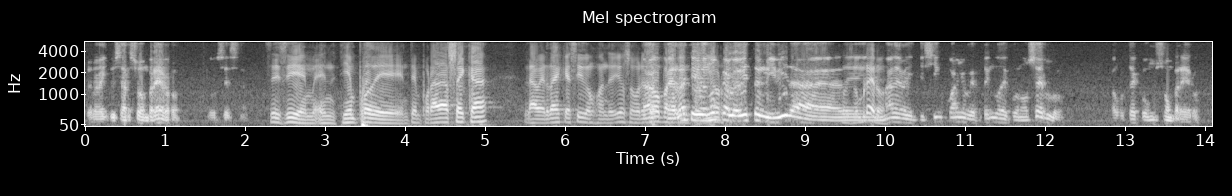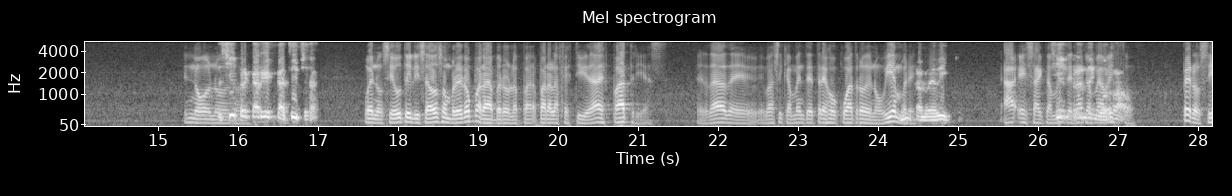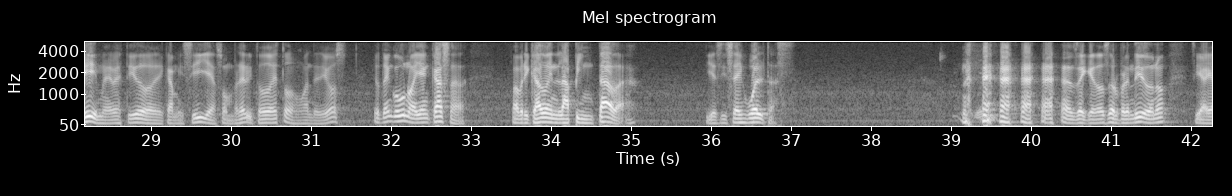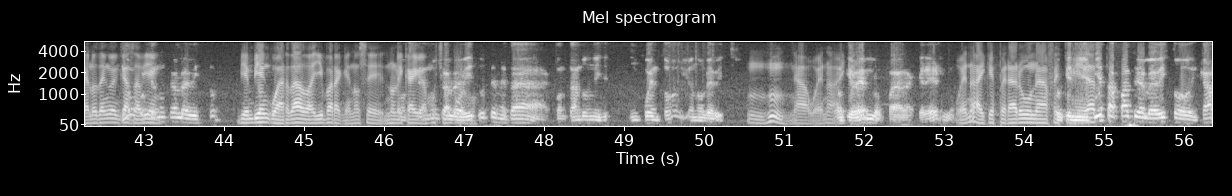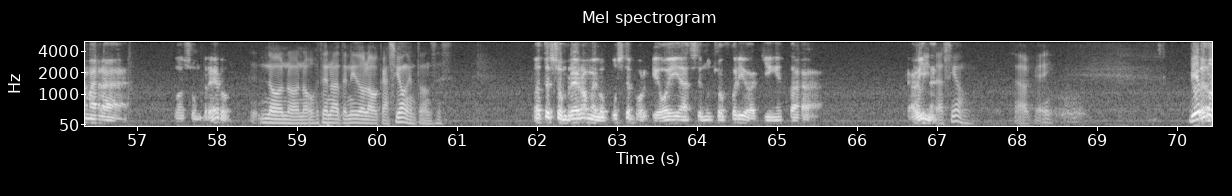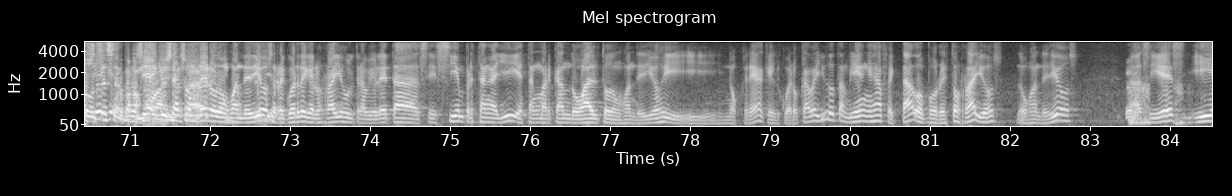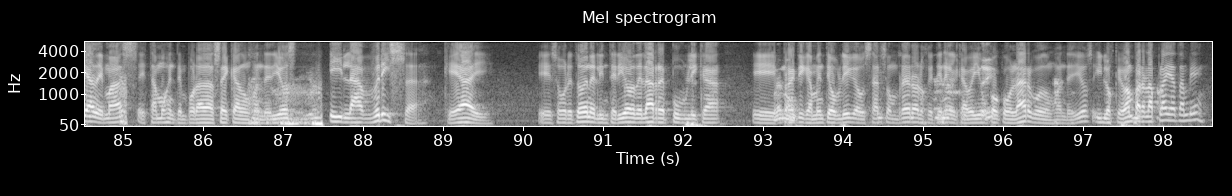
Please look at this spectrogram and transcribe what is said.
Pero hay que usar sombrero. Entonces, Sí, sí, en, en tiempo de en temporada seca, la verdad es que sí, don Juan de Dios, sobre la todo para el verdad es que yo nunca lo he visto en mi vida, ¿Con de sombrero? más de 25 años que tengo de conocerlo, a usted con un sombrero. No, no, Usted siempre no. cargue cachucha. Bueno, sí he utilizado sombrero para, pero la- para, para las festividades patrias, ¿verdad? De, básicamente 3 o 4 de noviembre. Nunca lo he visto. Ah, exactamente, Siempre nunca me ha engorrado. visto. Pero sí, me he vestido de camisilla, sombrero y todo esto, don Juan de Dios. Yo tengo uno allá en casa, fabricado en La Pintada, 16 vueltas. Se quedó sorprendido, ¿no? Sí, allá lo tengo en casa bien, nunca lo he visto. bien, bien guardado allí para que no se, no le caiga mucho Nunca lo he visto. Usted me está contando un, un cuento, yo no lo he visto. Ah, bueno, Hay hay que que, verlo para creerlo. bueno, hay que esperar una Porque ni en festividad. fiesta patria lo he visto en cámara con sombrero. No, no, no, usted no ha tenido la ocasión entonces. No, Este sombrero me lo puse porque hoy hace mucho frío aquí en esta cabina. Habitación. Ok. Bien, Bueno, pero, sí hay que, César, pero sí vamos hay que a usar sombrero, don Juan de Dios. Recuerde que los rayos ultravioletas eh, siempre están allí y están marcando alto, don Juan de Dios, y, y no crea que el cuero cabelludo también es afectado por estos rayos, don Juan de Dios. Pero- Así es, y además estamos en temporada seca, don Juan de Dios, y la brisa que hay, eh, sobre todo en el interior de la República, eh, Bueno. prácticamente obliga a usar sombrero a los que tienen el cabello un poco largo, don Juan de Dios, y los que van para la playa también.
